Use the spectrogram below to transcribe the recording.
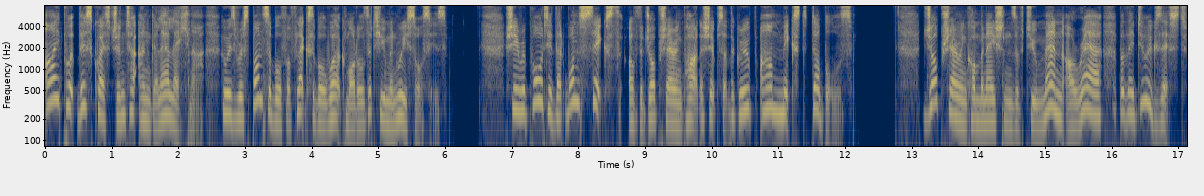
I put this question to Angela Lechner, who is responsible for flexible work models at Human Resources. She reported that one sixth of the job sharing partnerships at the group are mixed doubles. Job sharing combinations of two men are rare, but they do exist.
